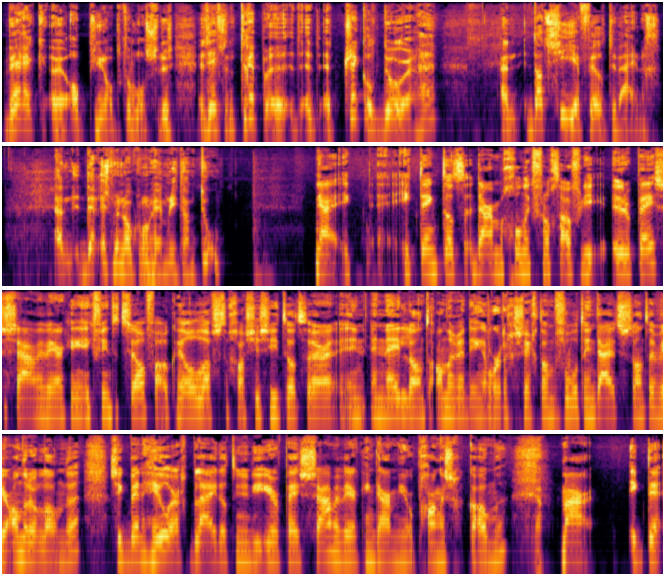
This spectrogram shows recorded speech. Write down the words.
werk eh, op zien op te lossen. Dus het heeft een trip, het, het, het trickelt door. Hè? En dat zie je veel te weinig. En daar is men ook nog helemaal niet aan toe. Ja, ik, ik denk dat daar begon ik vanochtend over die Europese samenwerking. Ik vind het zelf ook heel lastig als je ziet dat er in, in, Nederland andere dingen worden gezegd dan bijvoorbeeld in Duitsland en weer andere landen. Dus ik ben heel erg blij dat nu die Europese samenwerking daar meer op gang is gekomen. Ja. Maar ik denk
